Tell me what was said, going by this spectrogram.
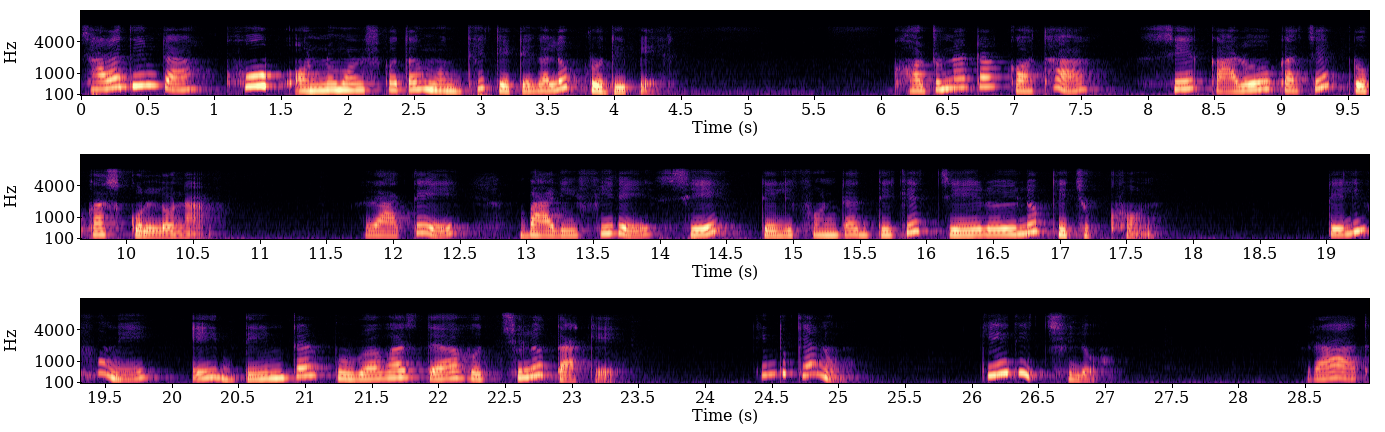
সারাদিনটা খুব অন্যমনস্কতার মধ্যে কেটে গেল প্রদীপের। ঘটনাটার কথা সে কারও কাছে প্রকাশ করল না। রাতে বাড়ি ফিরে সে টেলিফোনটার দিকে চেয়ে রইল কিছুক্ষণ। টেলিফোনে এই দিনটার পূর্বাভাস দেওয়া হচ্ছিল তাকে। কিন্তু কেন? কে দিচ্ছিল? রাত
